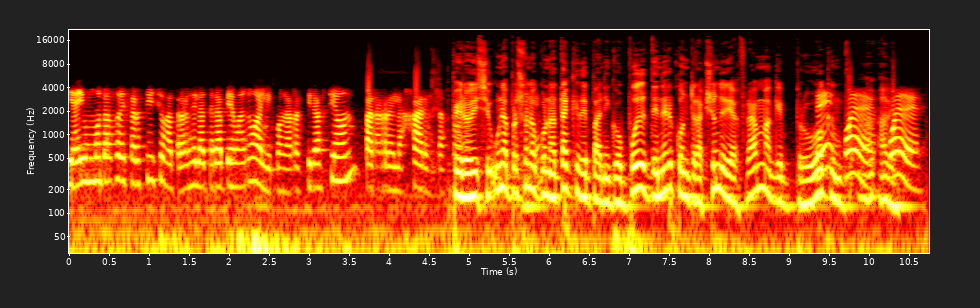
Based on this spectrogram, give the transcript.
Y hay un montazo de ejercicios a través de la terapia manual y con la respiración para relajar esta zona. Pero dice, una persona Sí. con ataque de pánico puede tener contracción de diafragma que provoque Sí, un puede, ah, puede.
